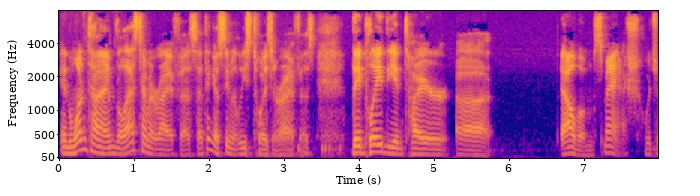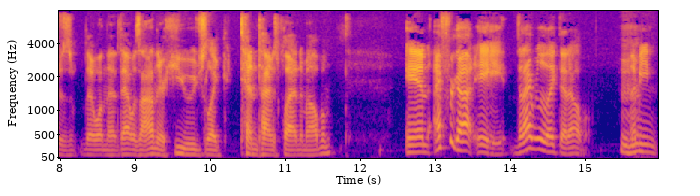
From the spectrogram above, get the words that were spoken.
And one time, the last time at Riot Fest, I think I've seen at least twice at Riot Fest. They played the entire uh, album Smash, which was the one that that was on their huge like ten times platinum album. And I forgot a that I really like that album. Mm-hmm. I mean,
